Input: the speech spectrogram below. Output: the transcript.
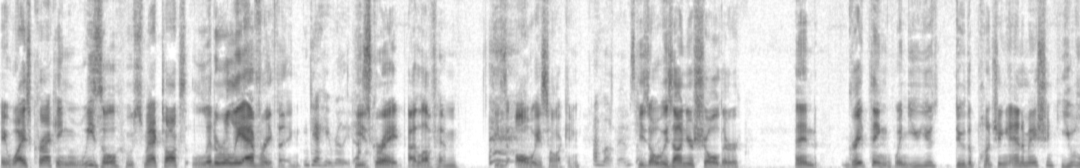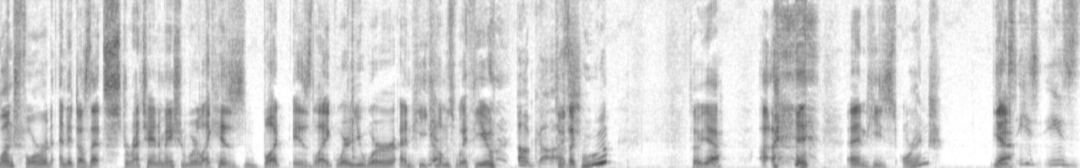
a wisecracking weasel who smack talks literally everything. Yeah, he really does. He's great. I love him. He's always talking. I love him. So He's always on your shoulder. And great thing, when you use do the punching animation, you lunge forward and it does that stretch animation where like his butt is like where you were and he comes with you. oh god. So it's like whoop. So yeah. Uh, and he's orange? Yeah. He's, he's he's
